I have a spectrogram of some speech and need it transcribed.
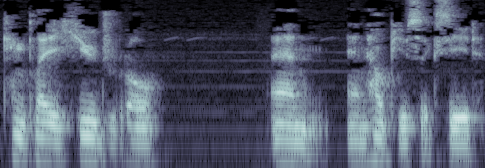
can play a huge role and, and help you succeed.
